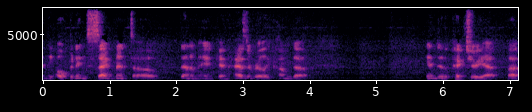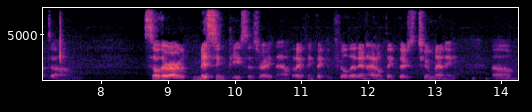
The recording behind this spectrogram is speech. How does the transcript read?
in the opening segment of Venom Inc. and hasn't really come to into the picture yet. But um, so there are missing pieces right now, but I think they can fill that in. I don't think there's too many. Um,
